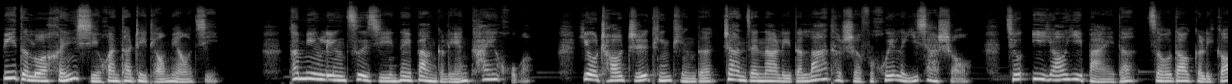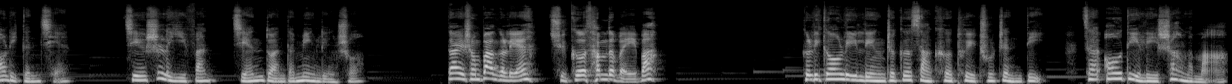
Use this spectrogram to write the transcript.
毕德罗很喜欢他这条妙计，他命令自己那半个连开火。又朝直挺挺地站在那里的拉特舍夫挥了一下手，就一摇一摆地走到格里高利跟前，解释了一番，简短的命令说：“带上半个连去割他们的尾巴。格里高利领着哥萨克退出阵地，在凹地里上了马，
